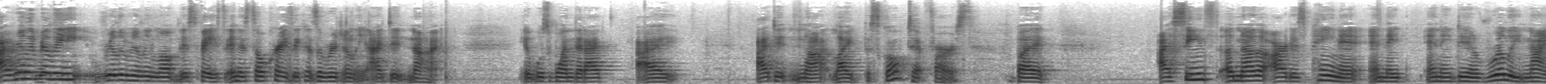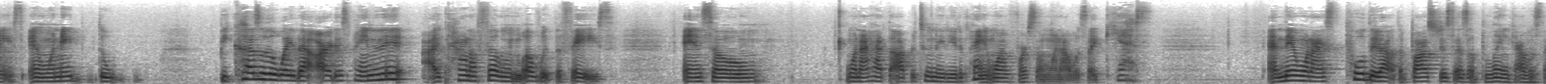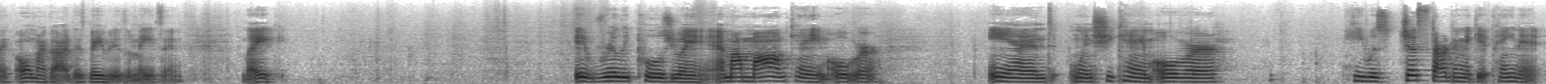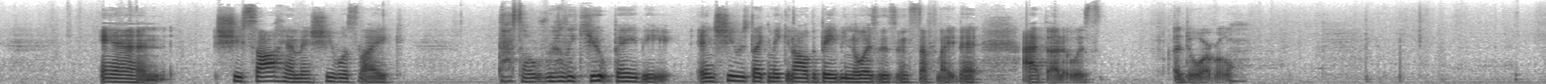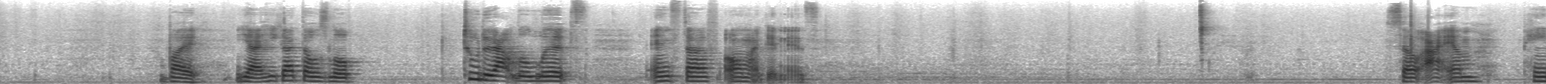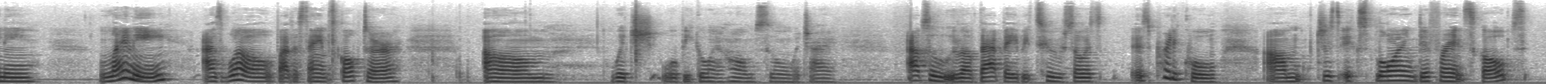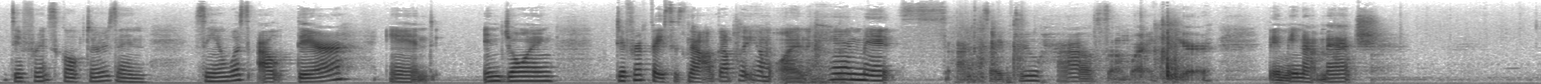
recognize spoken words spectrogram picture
I really, really, really, really love this face. And it's so crazy because originally I did not. It was one that I, I, I did not like the sculpt at first. But I seen another artist paint it and they, and they did really nice. And when they, the, because of the way that artist painted it, I kind of fell in love with the face. And so when I had the opportunity to paint one for someone, I was like, yes, and then when I pulled it out the box just as a blank, I was like, oh my God, this baby is amazing. Like, it really pulls you in. And my mom came over, and when she came over, he was just starting to get painted. And she saw him and she was like, that's a really cute baby. And she was like making all the baby noises and stuff like that. I thought it was adorable. But yeah, he got those little tooted out little lips and stuff. Oh my goodness. So I am painting Lanny as well by the same sculptor, um, which will be going home soon, which I absolutely love that baby too. So it's it's pretty cool. Um, just exploring different sculpts, different sculptors, and seeing what's out there and enjoying different faces. Now I'm gonna put him on hand mitts because I do have some right here. They may not match.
